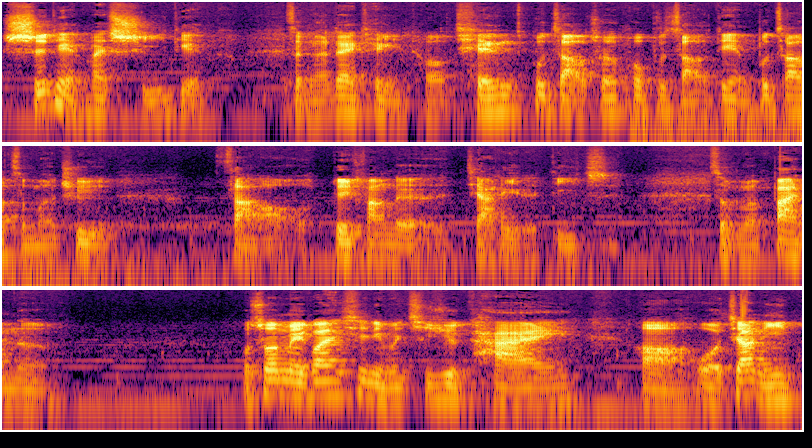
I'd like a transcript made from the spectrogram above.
十点快十一点了，整个在田里头，前不着村后不着店，不知道怎么去找对方的家里的地址，怎么办呢？”我说：“没关系，你们继续开啊，我叫你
